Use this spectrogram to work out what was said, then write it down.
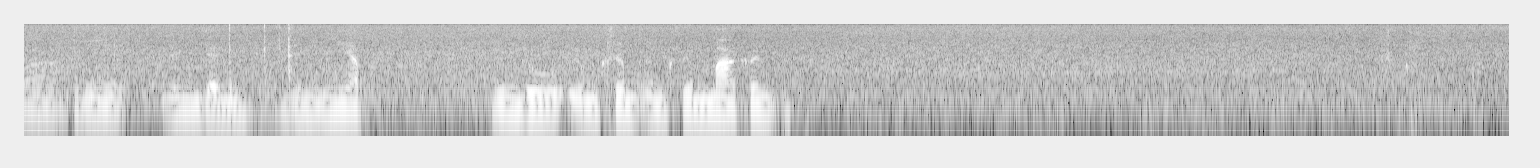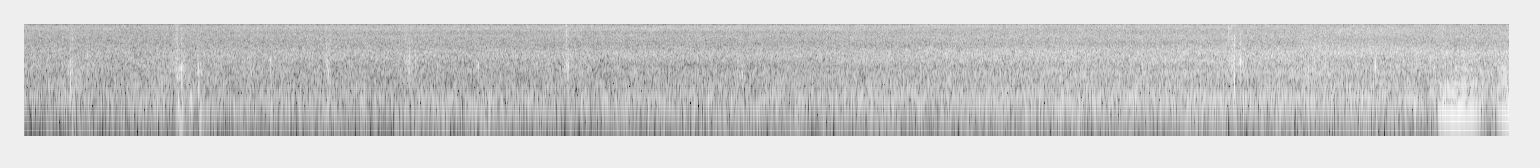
ว่าที่นี่ยิ่งเย็นยิ่งเงียบ ยิ่งดูอึมครึมอึมครึมมากขึ้นก็เอา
